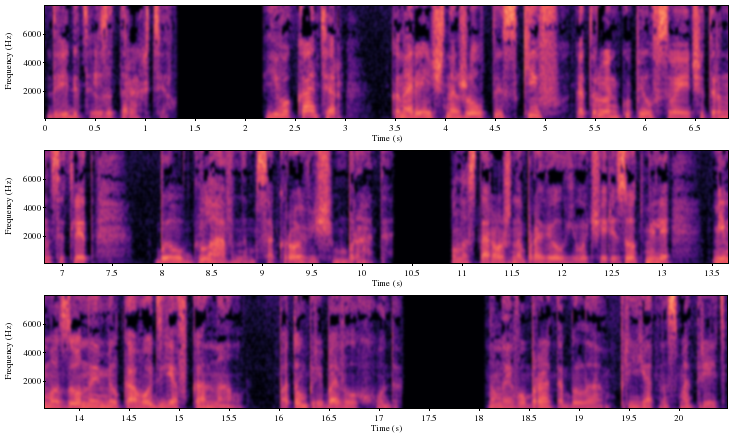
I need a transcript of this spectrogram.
Двигатель затарахтел. Его катер, канареечно желтый скиф, который он купил в свои 14 лет, был главным сокровищем брата. Он осторожно провел его через отмели, мимо зоны мелководья в канал, потом прибавил ходу. На моего брата было приятно смотреть.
